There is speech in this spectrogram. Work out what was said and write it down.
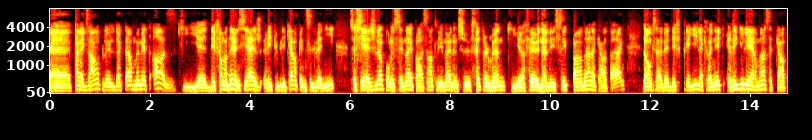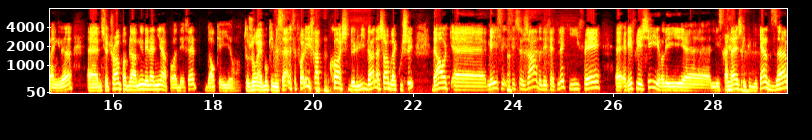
Euh, par exemple, le docteur Mehmet Oz, qui euh, défendait un siège républicain en Pennsylvanie. Ce siège-là pour le Sénat est passé entre les mains de M. Fetterman, qui a fait un AVC pendant la campagne. Donc, ça avait défrayé la chronique régulièrement, cette campagne-là. Euh, M. Trump a blâmé Melania pour la défaite. Donc, ils ont toujours un bouc émissaire. Cette fois-là, il frappe proche de lui, dans la chambre à coucher. Donc, euh, mais c'est ce genre de défaite-là qui fait euh, réfléchir les, euh, les stratèges républicains en disant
